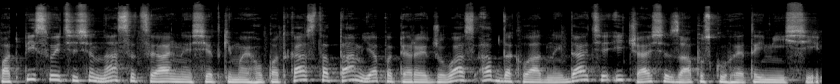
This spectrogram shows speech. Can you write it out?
Подписывайтеся на сацыяльныя сеткі майго подкаста, там я папярэджу вас аб дакладнай даце і часе запуску гэтай місіі.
